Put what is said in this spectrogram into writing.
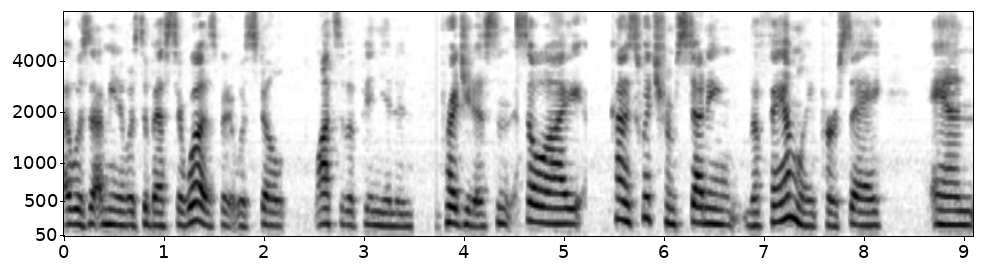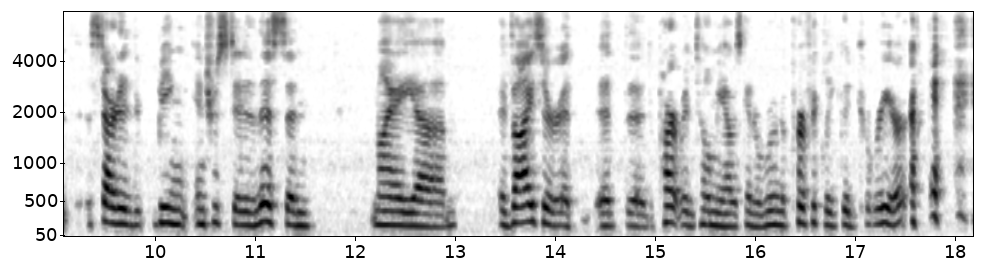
I was, I mean, it was the best there was, but it was still lots of opinion and prejudice. And so I kind of switched from studying the family per se and started being interested in this. And my um, advisor at, at the department told me I was going to ruin a perfectly good career. I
